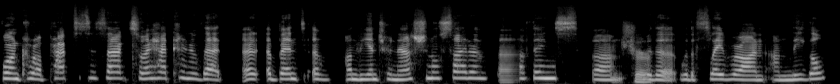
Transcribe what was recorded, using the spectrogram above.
Foreign Corrupt Practices Act. So I had kind of that uh, a bent of, on the international side of, of things, um, Sure. with a with a flavor on on legal.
